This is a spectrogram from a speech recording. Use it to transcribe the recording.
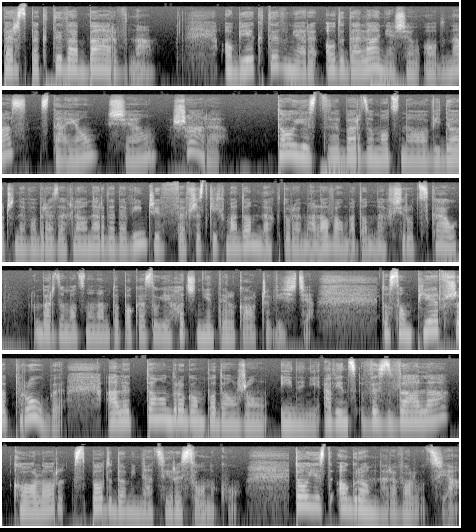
perspektywa barwna, Obiekty w miarę oddalania się od nas stają się szare. To jest bardzo mocno widoczne w obrazach Leonarda da Vinci, we wszystkich Madonnach, które malował, Madonnach wśród skał. Bardzo mocno nam to pokazuje, choć nie tylko oczywiście. To są pierwsze próby, ale tą drogą podążą inni, a więc wyzwala kolor spod dominacji rysunku. To jest ogromna rewolucja.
